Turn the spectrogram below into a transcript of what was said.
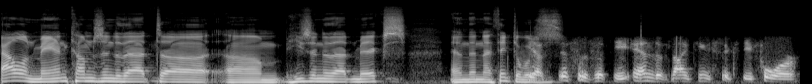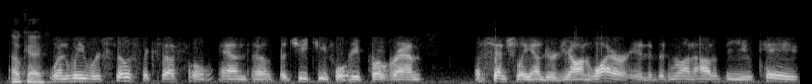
Alan Mann comes into that. Uh, um, he's into that mix, and then I think there was. Yes, this was at the end of 1964 Okay. when we were so successful, and uh, the GT40 program, essentially under John Wyer, it had been run out of the UK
